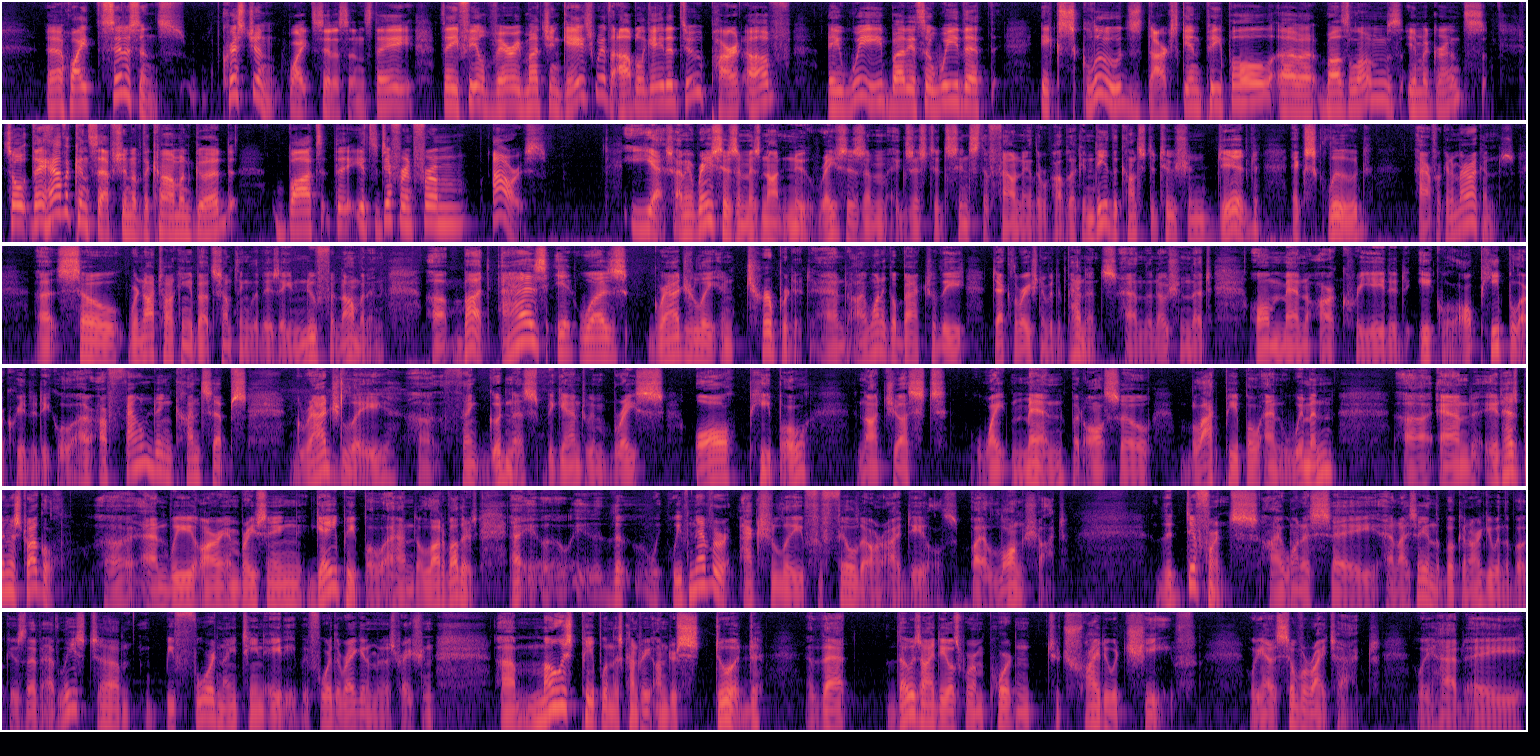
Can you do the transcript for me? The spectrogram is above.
uh, white citizens, Christian white citizens. They they feel very much engaged with, obligated to, part of a we, but it's a we that excludes dark-skinned people, uh, Muslims, immigrants. So they have a conception of the common good, but the, it's different from ours. Yes, I mean, racism is not new. Racism existed since the founding of the Republic. Indeed, the Constitution did exclude African Americans. Uh, so we're not talking about something that is a new phenomenon. Uh, but as it was gradually interpreted, and I want to go back to the Declaration of Independence and the notion that all men are created equal, all people are created equal, our, our founding concepts gradually, uh, thank goodness, began to embrace all people, not just white men, but also black people and women. Uh, and it has been a struggle. Uh, and we are embracing gay people and a lot of others. Uh, the, we've never actually fulfilled our ideals by a long shot. The difference, I want to say, and I say in the book and argue in the book, is that at least um, before 1980, before the Reagan administration, uh, most people in this country understood that those ideals were important to try to achieve. We had a Civil Rights Act. We had a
